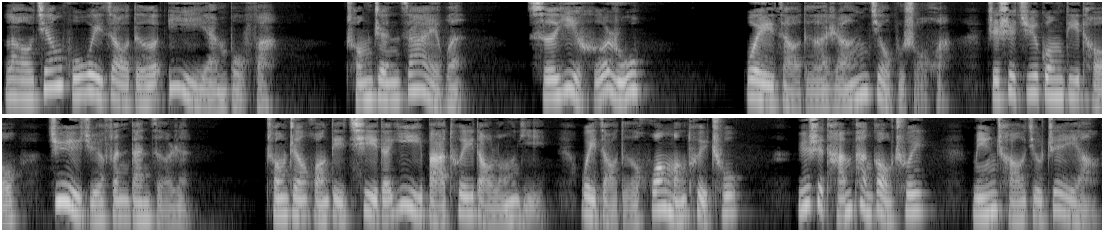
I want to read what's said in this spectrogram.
老江湖魏藻德一言不发。崇祯再问：“此意何如？”魏藻德仍旧不说话，只是鞠躬低头，拒绝分担责任。崇祯皇帝气得一把推倒龙椅，魏藻德慌忙退出。于是谈判告吹，明朝就这样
